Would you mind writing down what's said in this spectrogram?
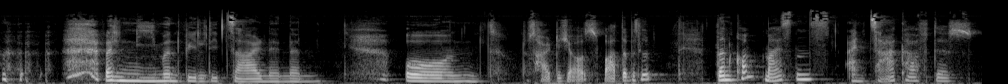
weil niemand will die Zahl nennen. Und das halte ich aus, warte ein bisschen, dann kommt meistens ein zaghaftes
